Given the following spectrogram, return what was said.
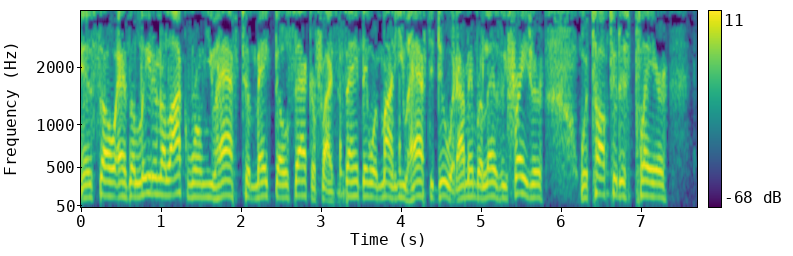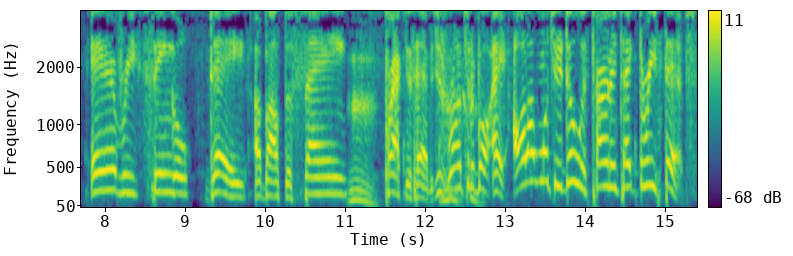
And so, as a leader in the locker room, you have to make those sacrifices. Same thing with mine. You have to do it. I remember Leslie Frazier would talk to this player every single day about the same mm. practice habit. Just run to the ball. Hey, all I want you to do is turn and take three steps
